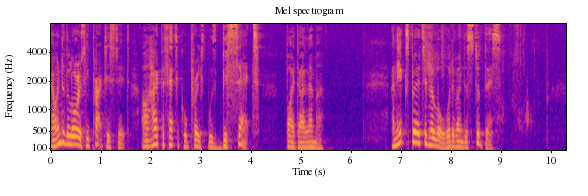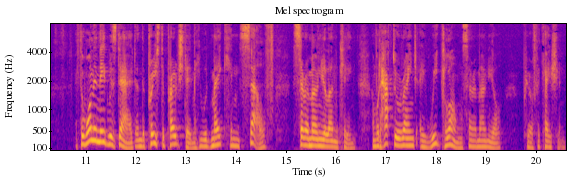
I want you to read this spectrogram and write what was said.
Now, under the law as he practiced it, our hypothetical priest was beset by dilemma. And the expert in the law would have understood this. If the one in need was dead and the priest approached him, he would make himself ceremonial unclean and would have to arrange a week long ceremonial purification.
